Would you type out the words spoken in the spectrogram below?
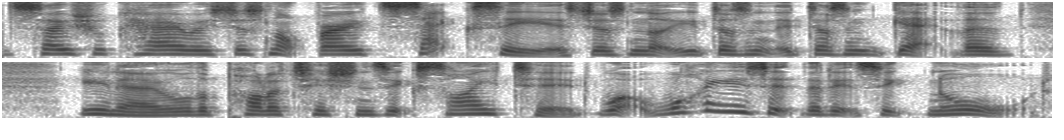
social care is just not very sexy? It's just not. It doesn't. It doesn't get the, you know, all the politicians excited. What? Why is it that it's ignored?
